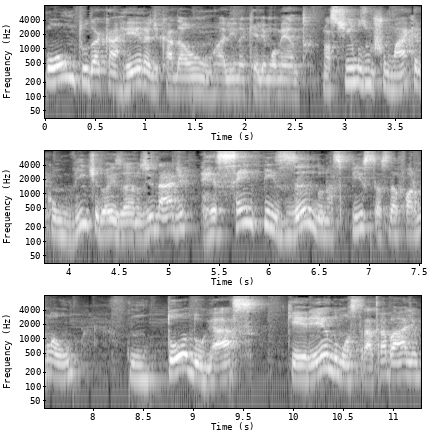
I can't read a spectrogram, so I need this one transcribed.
ponto da carreira de cada um ali naquele momento. Nós tínhamos um Schumacher com 22 anos de idade, recém pisando nas pistas da Fórmula 1, com todo o gás, querendo mostrar trabalho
